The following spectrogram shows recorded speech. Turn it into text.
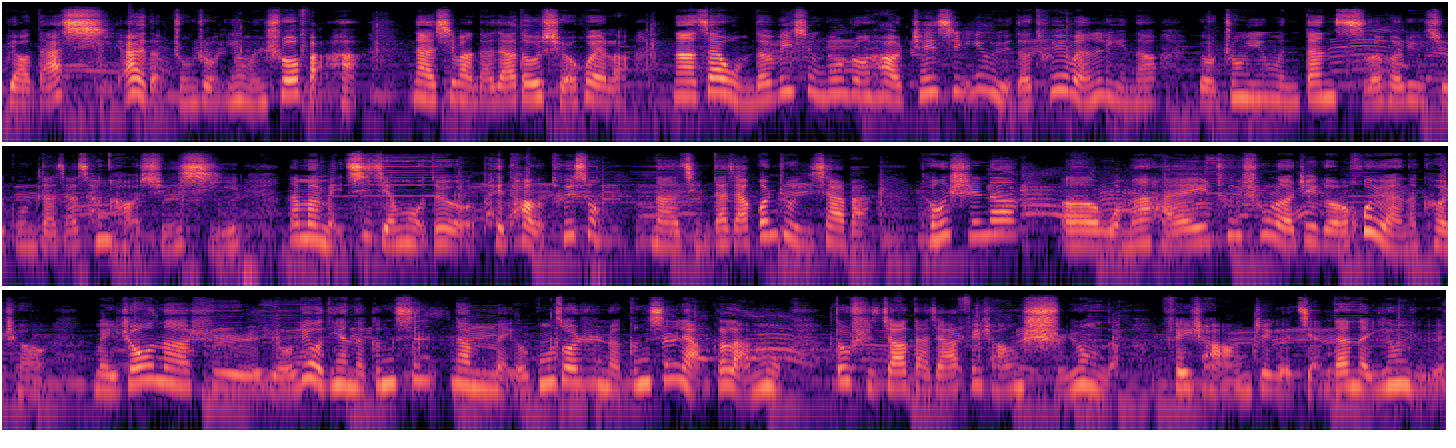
表达喜爱的种种英文说法哈。那希望大家都学会了。那在我们的微信公众号 JC 英语的推文里呢，有中英文单词和例句供大家参考学习。那么每期节目都有配套的推送，那请大家关注一下吧。同时呢，呃，我们还推出了这个会员的课程，每周呢是有六天的更新，那么每个工作日呢更新两个栏目，都是教大家非常实用的、非常这个简单的英语。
